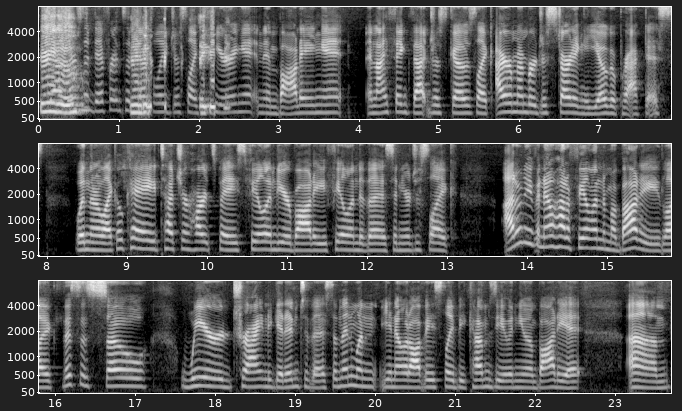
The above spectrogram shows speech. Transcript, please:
there yeah, there's a difference in definitely just like hearing it and embodying it. And I think that just goes like I remember just starting a yoga practice when they're like, okay, touch your heart space, feel into your body, feel into this, and you're just like, I don't even know how to feel into my body. Like, this is so weird trying to get into this. And then when, you know, it obviously becomes you and you embody it, um,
